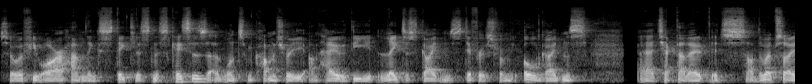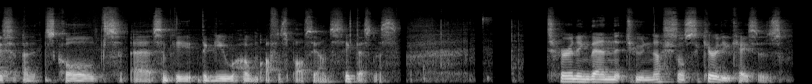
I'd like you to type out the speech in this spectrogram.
So, if you are handling statelessness cases and want some commentary on how the latest guidance differs from the old guidance, uh, check that out. It's on the website and it's called uh, simply the new Home Office policy on statelessness. Turning then to national security cases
